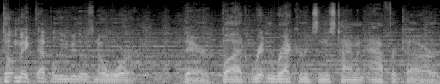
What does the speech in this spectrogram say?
don't make that believe you there was no war there, but written records in this time in Africa are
